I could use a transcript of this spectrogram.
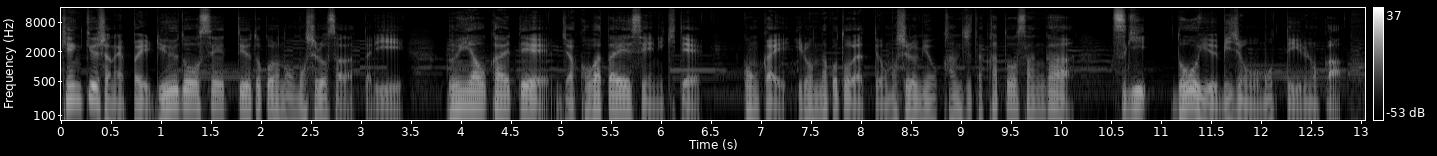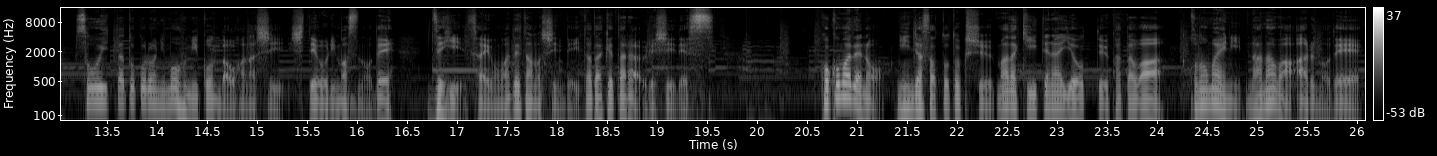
研究者のやっぱり流動性っていうところの面白さだったり分野を変えてじゃあ小型衛星に来て今回いろんなことをやって面白みを感じた加藤さんが次どういうビジョンを持っているのかそういったところにも踏み込んだお話しておりますのでぜひ最後まで楽しんでいただけたら嬉しいです。ここまでの忍者サット特集まだ聞いてないよっていう方はこの前に7話あるので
